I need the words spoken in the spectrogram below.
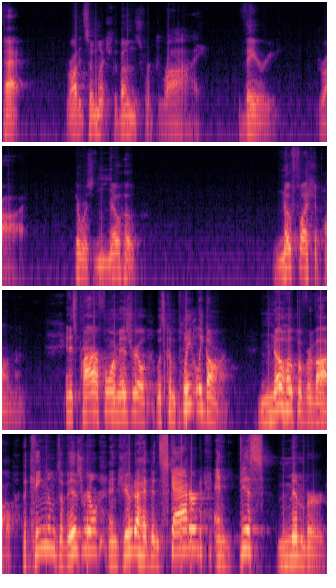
In fact, rotted so much the bones were dry, very dry. There was no hope, no flesh upon them. In its prior form, Israel was completely gone. No hope of revival. The kingdoms of Israel and Judah had been scattered and dismembered.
